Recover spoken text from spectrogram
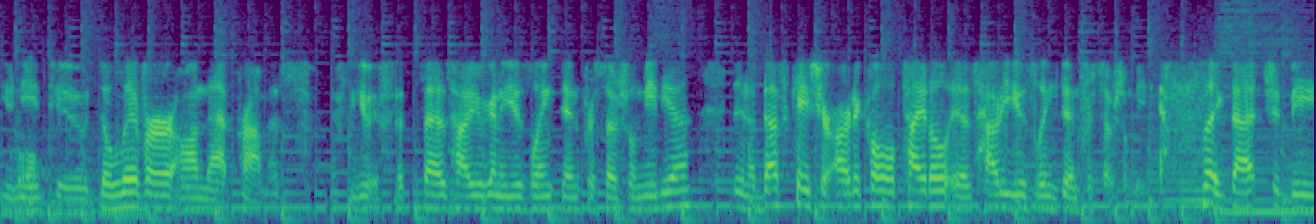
You need to deliver on that promise. If, you, if it says how you're going to use LinkedIn for social media, in the best case, your article title is how to use LinkedIn for social media. like that should be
